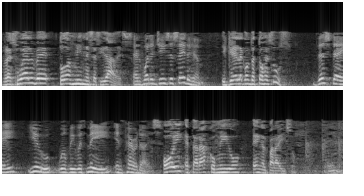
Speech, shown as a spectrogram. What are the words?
resuelve todas mis necesidades. And what did Jesus say to him? ¿Y qué le contestó Jesús? This day you will be with me in paradise. Hoy estarás conmigo en el paraíso. Amen.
